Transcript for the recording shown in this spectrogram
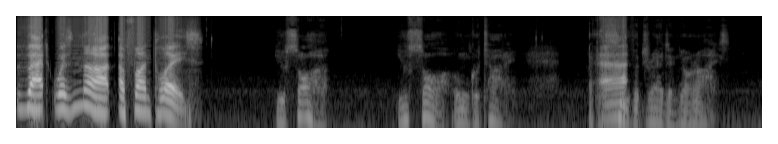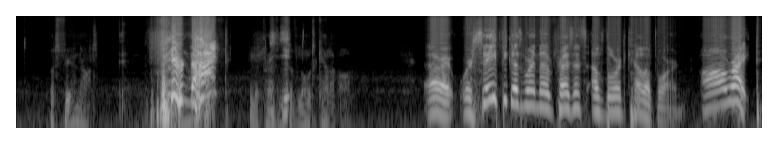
That was not a fun place. You saw her. You saw Ungutari. I can Uh, see the dread in your eyes. But fear not. Fear not? In the presence of Lord Celeborn. Alright, we're safe because we're in the presence of Lord Celeborn. Alright.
